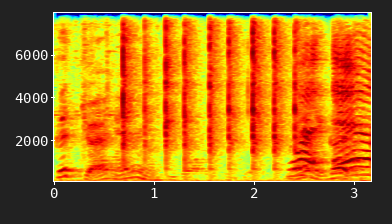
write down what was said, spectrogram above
good dragon. Very good. else?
